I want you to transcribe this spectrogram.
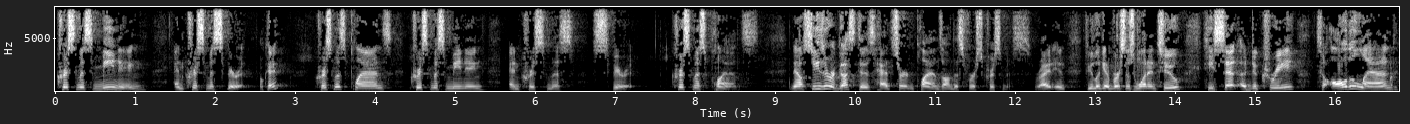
Christmas meaning, and Christmas spirit. Okay? Christmas plans, Christmas meaning, and Christmas spirit. Christmas plans. Now, Caesar Augustus had certain plans on this first Christmas, right? And if you look at verses 1 and 2, he set a decree to all the land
